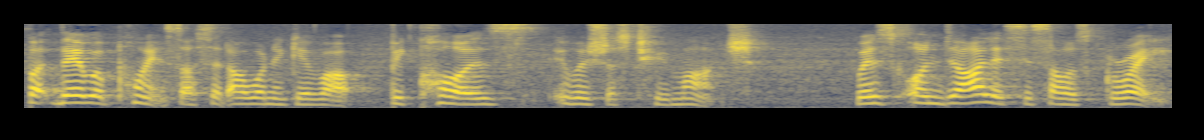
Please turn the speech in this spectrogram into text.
But there were points I said I want to give up because it was just too much. Whereas on dialysis, I was great.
